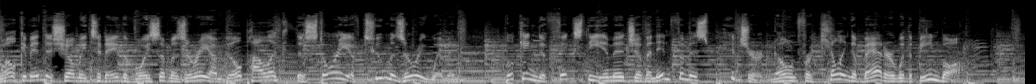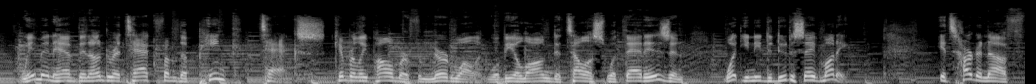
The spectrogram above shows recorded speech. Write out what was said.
Welcome into Show Me Today, the voice of Missouri. I'm Bill Pollock. The story of two Missouri women looking to fix the image of an infamous pitcher known for killing a batter with a beanball. Women have been under attack from the pink tax. Kimberly Palmer from NerdWallet will be along to tell us what that is and what you need to do to save money. It's hard enough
